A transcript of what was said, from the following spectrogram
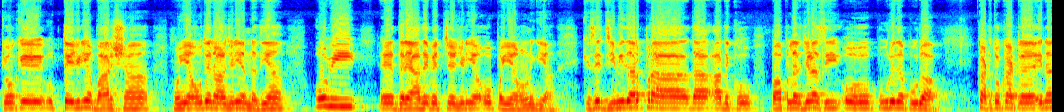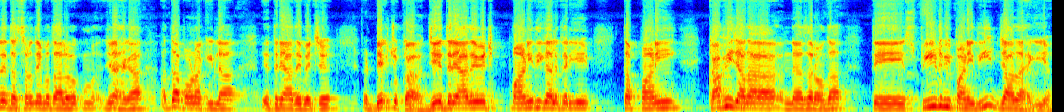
ਕਿਉਂਕਿ ਉੱਤੇ ਜਿਹੜੀਆਂ ਬਾਰਿਸ਼ਾਂ ਹੋਈਆਂ, ਉਹਦੇ ਨਾਲ ਜਿਹੜੀਆਂ ਨਦੀਆਂ ਉਹ ਵੀ ਦਰਿਆ ਦੇ ਵਿੱਚ ਜਿਹੜੀਆਂ ਉਹ ਪਈਆਂ ਹੋਣਗੀਆਂ। ਕਿਸੇ ਜ਼ਿਮੀਦਾਰ ਭਰਾ ਦਾ ਆ ਦੇਖੋ ਪਪੂਲਰ ਜਿਹੜਾ ਸੀ, ਉਹ ਪੂਰੇ ਦਾ ਪੂਰਾ। ਘੱਟ ਤੋਂ ਘੱਟ ਇਹਨਾਂ ਨੇ ਦੱਸਣ ਦੇ ਮੁਤਾਬਕ ਜਿਹੜਾ ਹੈਗਾ, ਅੱਧਾ ਪੌਣਾ ਕਿਲਾ ਇਹ ਦਰਿਆ ਦੇ ਵਿੱਚ ਡਿੱਗ ਚੁੱਕਾ। ਜੇ ਦਰਿਆ ਦੇ ਵਿੱਚ ਪਾਣੀ ਦੀ ਗੱਲ ਕਰੀਏ, ਤਾਂ ਪਾਣੀ ਕਾਫੀ ਜ਼ਿਆਦਾ ਨਜ਼ਰ ਆਉਂਦਾ ਤੇ ਸਪੀਡ ਵੀ ਪਾਣੀ ਦੀ ਜ਼ਿਆਦਾ ਹੈਗੀ ਆ।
